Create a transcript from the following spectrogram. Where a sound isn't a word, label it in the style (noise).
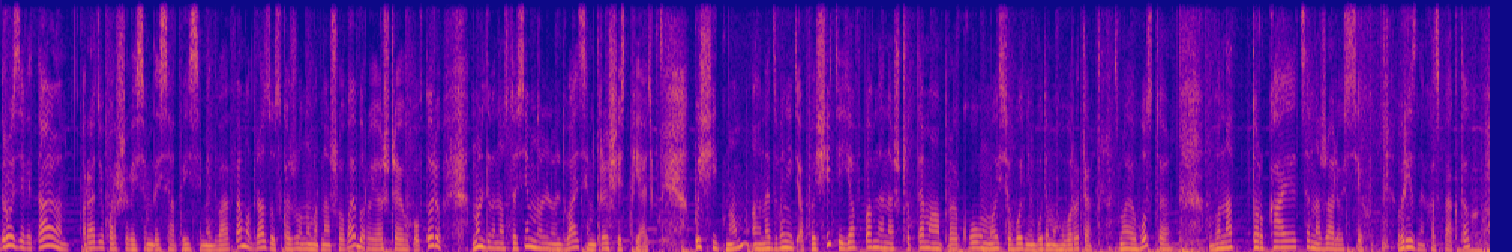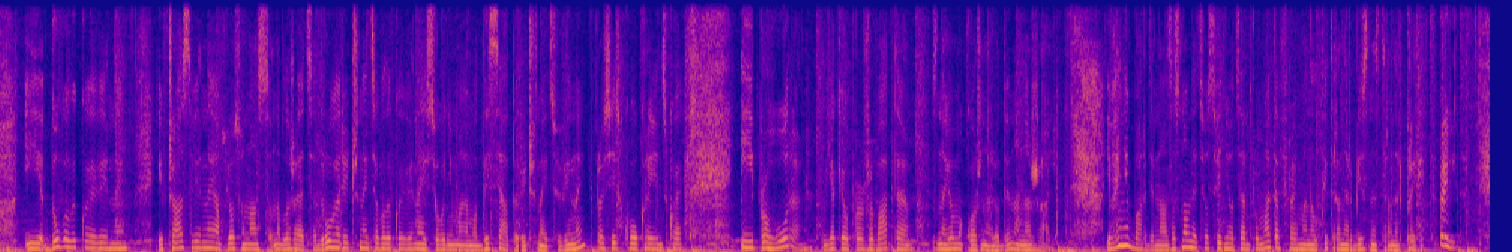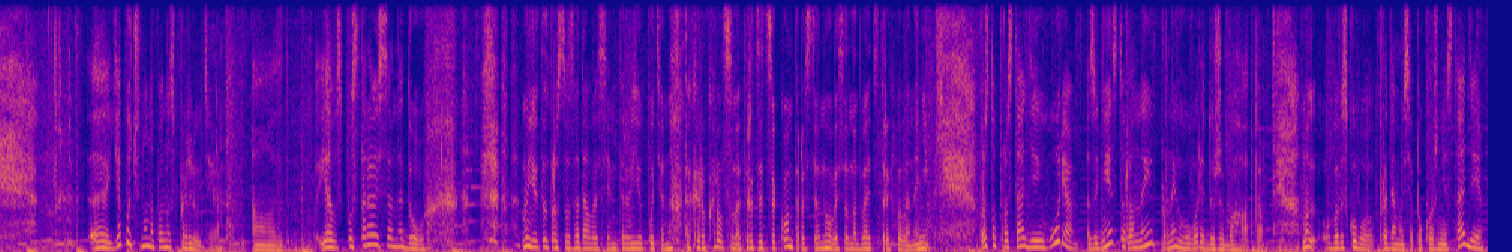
Друзі, вітаю! Радіо Перше 88,2 FM. Одразу скажу номер нашого вайберу. Я ще його повторю: 097 002 7365. Пишіть нам, не дзвоніть, а пишіть. І я впевнена, що тема, про яку ми сьогодні будемо говорити з моєю гостею, вона торкається, на жаль, усіх в різних аспектах. І до великої війни, і в час війни. А плюс у нас наближається друга річниця великої війни. І сьогодні маємо десяту річницю війни російсько-української. І про горе, як його проживати, знайома кожна людина, на жаль. Євгенія Бардіна, засновниця освітнього центру Метафрейм, НЛП, тренер бізнес, тренер. Привіт. Привіт. Е, я почну, напевно, з прелюдії. Я постараюся недовго. (laughs) Мені тут просто згадалося інтерв'ю Путіна (laughs) та Керу Карлсона 30 секунд розтягнулося на 23 хвилини. Ні. Просто про стадії горя з однієї сторони про них говорять дуже багато. Ми обов'язково пройдемося по кожній стадії.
